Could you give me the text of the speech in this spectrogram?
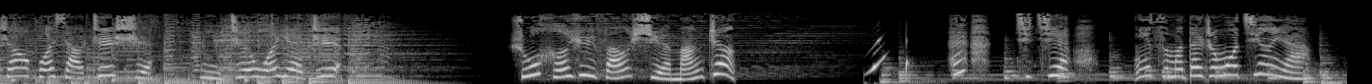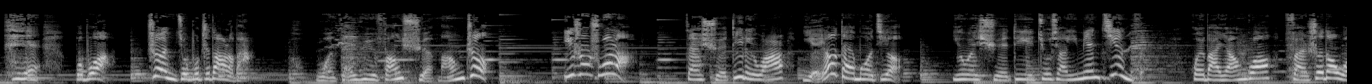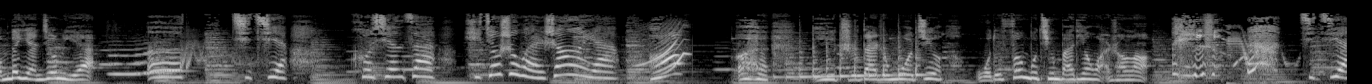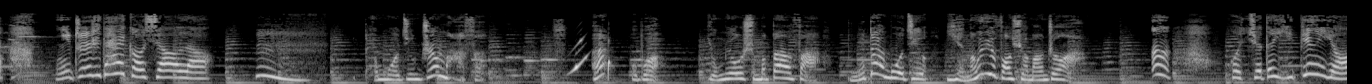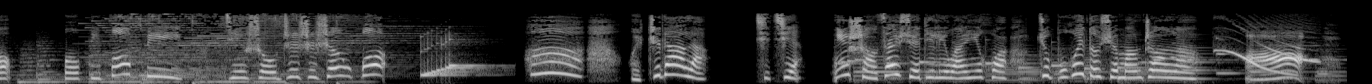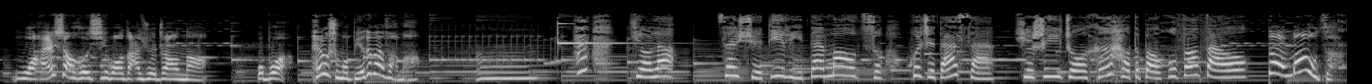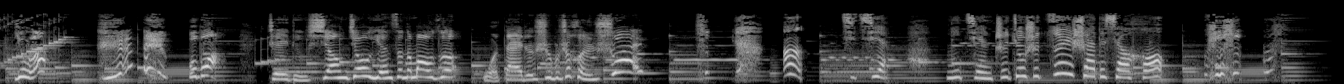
生活小知识，你知我也知。如何预防雪盲症？哎，琪琪，你怎么戴着墨镜呀？嘿嘿，波波，这你就不知道了吧？我在预防雪盲症。医生说了，在雪地里玩也要戴墨镜，因为雪地就像一面镜子，会把阳光反射到我们的眼睛里。呃，琪琪，可现在已经是晚上了呀！啊，哎，一直戴着墨镜，我都分不清白天晚上了。琪琪，你真是太搞笑了。嗯，戴墨镜真麻烦。哎，波波，有没有什么办法不戴墨镜也能预防雪盲症啊？嗯，我觉得一定有。波比波比，接受知识声波。啊，我知道了，琪琪，你少在雪地里玩一会儿，就不会得雪盲症了。啊，我还想喝细胞打雪仗呢。波波，还有什么别的办法吗？嗯，啊，有了，在雪地里戴帽子或者打伞也是一种很好的保护方法哦。戴帽子有了，波波，这顶香蕉颜色的帽子我戴着是不是很帅？琪琪，你简直就是最帅的小猴。嘿嘿。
